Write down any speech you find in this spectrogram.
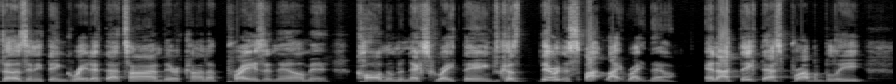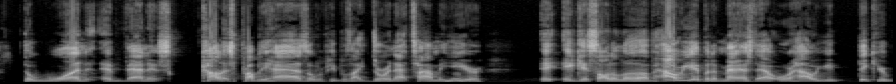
does anything great at that time, they're kind of praising them and calling them the next great thing because they're in the spotlight right now. And I think that's probably the one advantage college probably has over people's like during that time of year, it, it gets all the love. How are you able to manage that, or how you think you're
